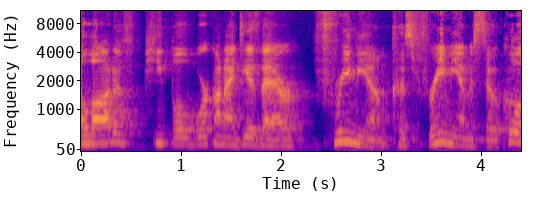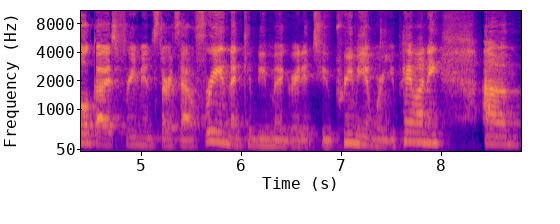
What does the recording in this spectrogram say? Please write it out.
a lot of people work on ideas that are freemium because freemium is so cool. Guys, freemium starts out free and then can be migrated to premium where you pay money. Um,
